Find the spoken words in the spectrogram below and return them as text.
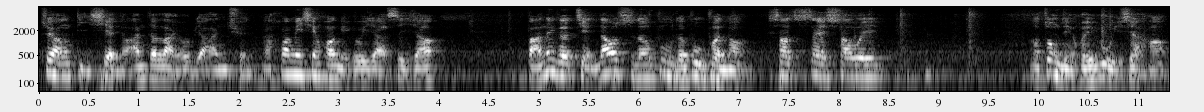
最好用底线啊，underline 会比较安全。那画面先还给各位一下试一下哦，把那个剪刀石头布的部分哦。稍再稍微啊，重点回顾一下哈。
